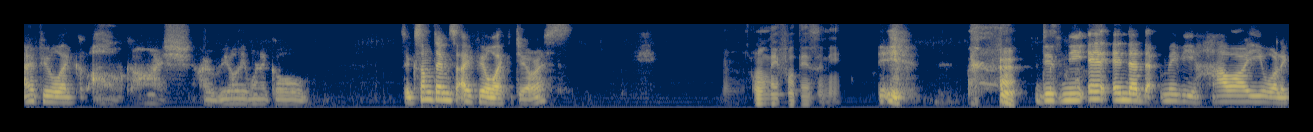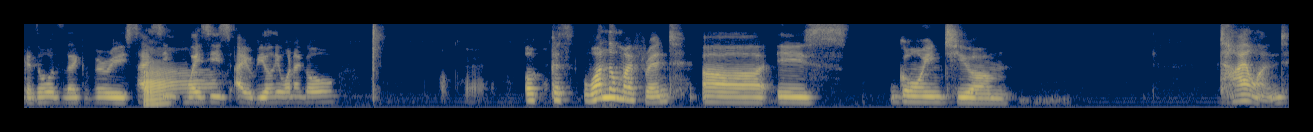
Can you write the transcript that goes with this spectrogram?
I feel like oh gosh, I really want to go. It's like sometimes I feel like jealous. mhm, only for Disney. Disney and, and that, that maybe Hawaii or like those like very sightseeing Ah, places I really want to go. Okay, Oh, cause one of my friend uh is going to um Thailand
